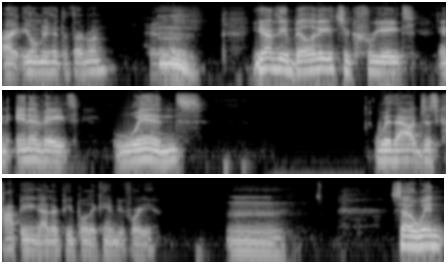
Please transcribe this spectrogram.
all right you want me to hit the third one Hit it. you have the ability to create and innovate wins without just copying other people that came before you Mm, So when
